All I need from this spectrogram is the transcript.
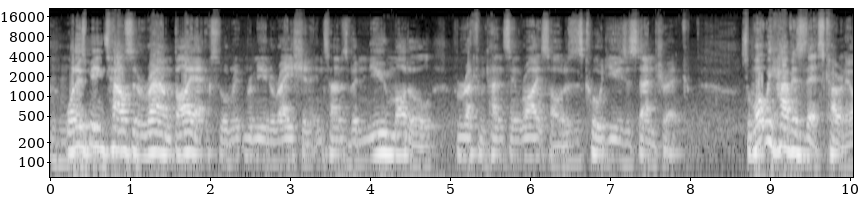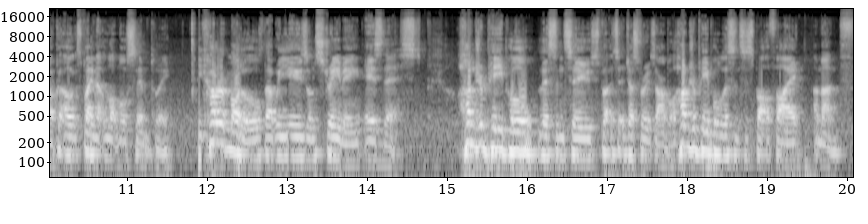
Mm-hmm. What is being touted around by X for remuneration in terms of a new model for recompensing rights holders is called user centric. So what we have is this currently. I'll, I'll explain that a lot more simply. The current model that we use on streaming is this. 100 people listen to, just for example, 100 people listen to Spotify a month.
